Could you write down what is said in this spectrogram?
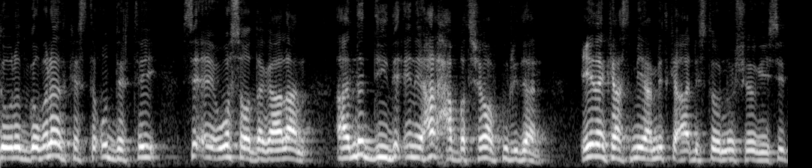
dowlad goboleed kasta u dirtay si ay uga soo dagaalaan aadna diiday inay hal xabad shabaab ku ridaan. Ciidankaas miyaa midka aad dhistoo noo sheegaysid?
